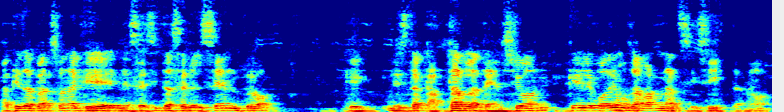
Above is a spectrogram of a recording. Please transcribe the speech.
aquella persona que necesita ser el centro, que necesita captar la atención, que le podríamos llamar narcisista, ¿no?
